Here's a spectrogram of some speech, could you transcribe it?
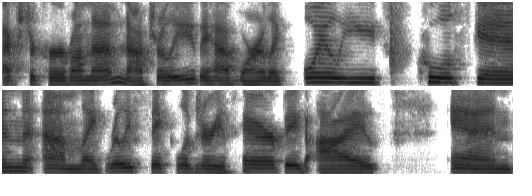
extra curve on them naturally. They have more like oily, cool skin, um, like really thick, luxurious hair, big eyes, and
